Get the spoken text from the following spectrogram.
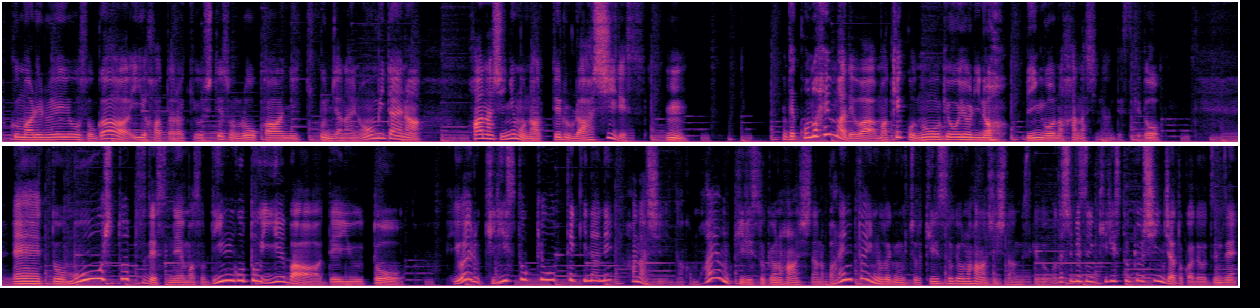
含まれる栄養素がいい働きをしてその老化に効くんじゃないの？みたいな話にもなってるらしいです。うん。で、この辺までは、まあ、結構農業寄りの リンゴの話なんですけど、えっ、ー、と、もう一つですね、まあ、そのリンゴといえばで言うと、いわゆるキリスト教的なね、話、なんか前もキリスト教の話したな、バレンタインの時もちょっとキリスト教の話したんですけど、私別にキリスト教信者とかでは全然、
